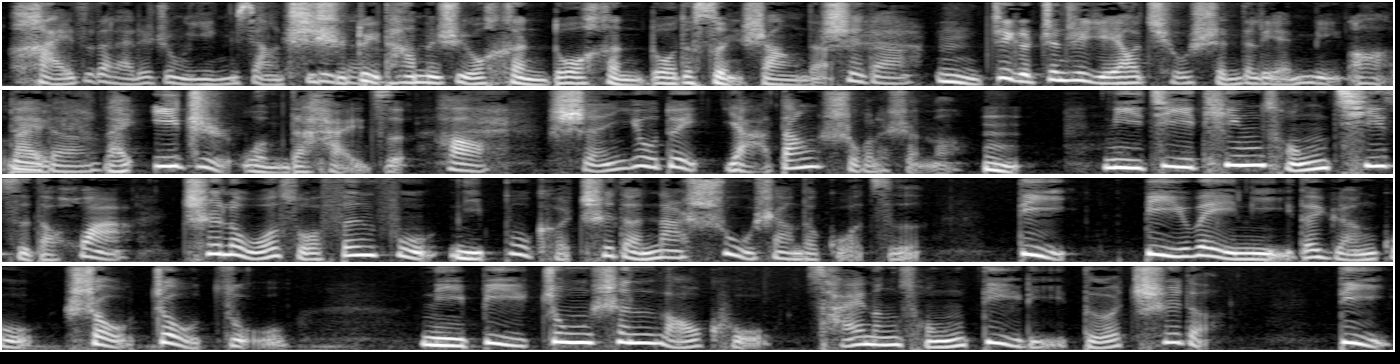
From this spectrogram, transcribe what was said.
孩子带来的这种影响，其实对他们是有很多很多的损伤的。是的，嗯，这个真是也要求神的怜悯啊，来的来医治我们的孩子。好，神又对亚当说了什么？嗯，你既听从妻子的话，吃了我所吩咐你不可吃的那树上的果子，地必为你的缘故受咒诅，你必终身劳苦，才能从地里得吃的。地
